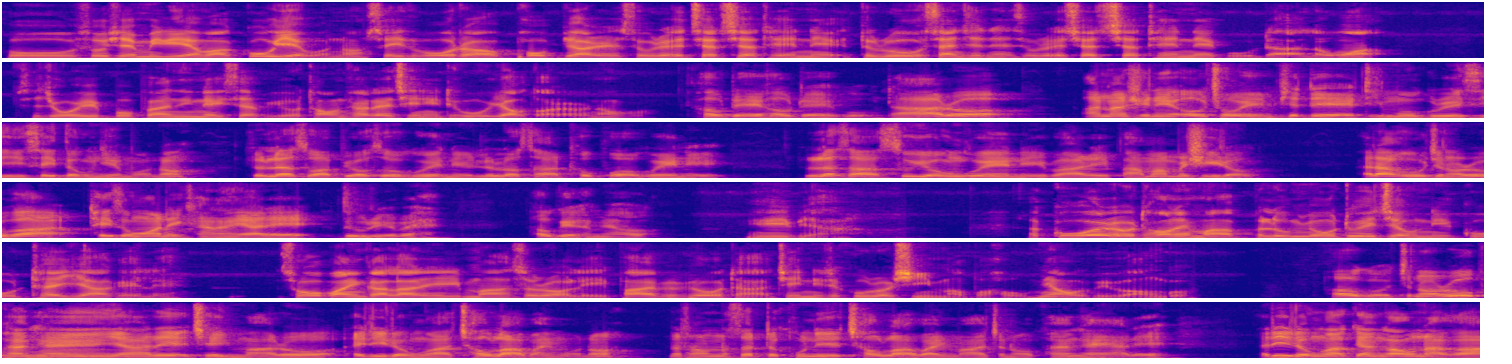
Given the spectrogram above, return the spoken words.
ဟို social media မှာကိုယ့်ရဲ့ပေါ့နော်စိတ်သဘောထားပေါ်ပြရဲဆိုတဲ့အချက်ချက်ထဲနဲ့သူတို့ကိုစန့်ကျင်တယ်ဆိုတဲ့အချက်ချက်ထဲနဲ့ကိုဒါလုံးဝစစ်ကြောရေးပုံပန်းသီးနှိပ်ဆက်ပြီးတော့ထောင်ချတဲ့အချိန်တွေတခုရောက်သွားတာပဲနော်ဟုတ်တယ်ဟုတ်တယ်ကိုဒါကတော့အာဏာရှင်တွေအုပ်ချုပ်ရင်ဖြစ်တဲ့ဒီမိုကရေစီစိတ်သုံးခြင်းပေါ့နော်လွတ်လပ်စွာပြောဆိုခွင့်တွေလွတ်လပ်စွာထုတ်ဖော်ခွင့်တွေလွတ်လပ်စွာစုယုံခွင့်တွေဘာတွေဘာမှမရှိတော့ဘူးအဲ့ဒါကိုကျွန်တော်တို့ကထိတ်ဆုံးကနေခံလိုက်ရတဲ့သူတွေပဲဟုတ်ကဲ့ခင်ဗျာဟုတ် အေးဗျာအကိုကတော့ထောင်ထဲမှာဘယ်လိုမျိုးတွေ့ကြုံနေကိုထက်ရခဲ့လဲစောပိုင်းကာလတွေမှာဆိုတော့လေဘာပဲပြောတာအချိန်တွေတခုတော့ရှိမှာပေါ့ဟုတ်မျှဝေပေးပါအောင်ကိုဟုတ်ကိုကျွန်တော်တို့ဖန်ခံရတဲ့အချိန်မှာတော့အဲ့ဒီတုန်းက6လပိုင်းပေါ့နော်2021ခုနှစ်6လပိုင်းမှာကျွန်တော်ဖန်ခံရတယ်အဲ့ဒီတုန်းကကံကောင်းတာက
